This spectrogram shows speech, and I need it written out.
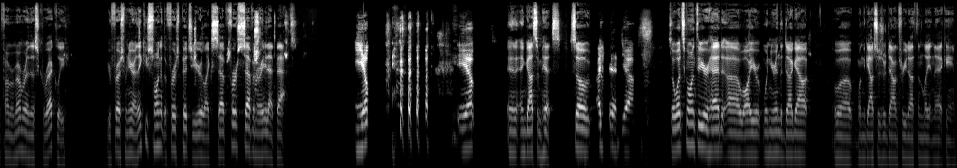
if I'm remembering this correctly, your freshman year, I think you swung at the first pitch of your like first seven or eight at bats. Yep. yep. And, and got some hits. So I did, yeah. So what's going through your head uh, while you're when you're in the dugout uh, when the Gauchos are down three nothing late in that game?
